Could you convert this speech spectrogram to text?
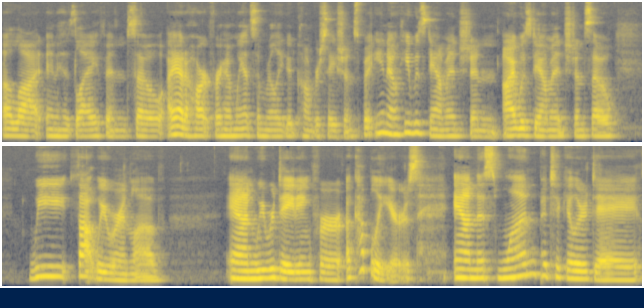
a lot in his life. And so I had a heart for him. We had some really good conversations, but you know, he was damaged and I was damaged. And so we thought we were in love and we were dating for a couple of years. And this one particular day,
